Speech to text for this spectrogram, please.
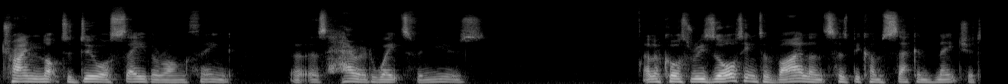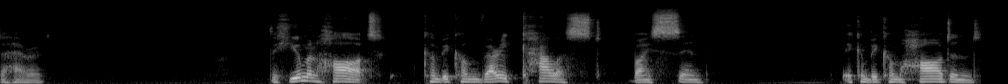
trying not to do or say the wrong thing uh, as Herod waits for news. And of course, resorting to violence has become second nature to Herod. The human heart can become very calloused by sin. It can become hardened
